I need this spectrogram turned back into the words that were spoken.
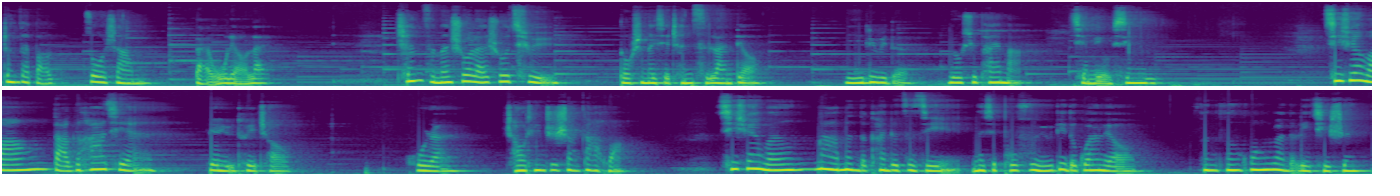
正在宝座上百无聊赖，臣子们说来说去，都是那些陈词滥调，一律的溜须拍马，且没有新意。齐宣王打个哈欠，便欲退朝。忽然，朝廷之上大哗。齐宣王纳闷地看着自己那些匍匐于地的官僚，纷纷慌乱地立起身，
